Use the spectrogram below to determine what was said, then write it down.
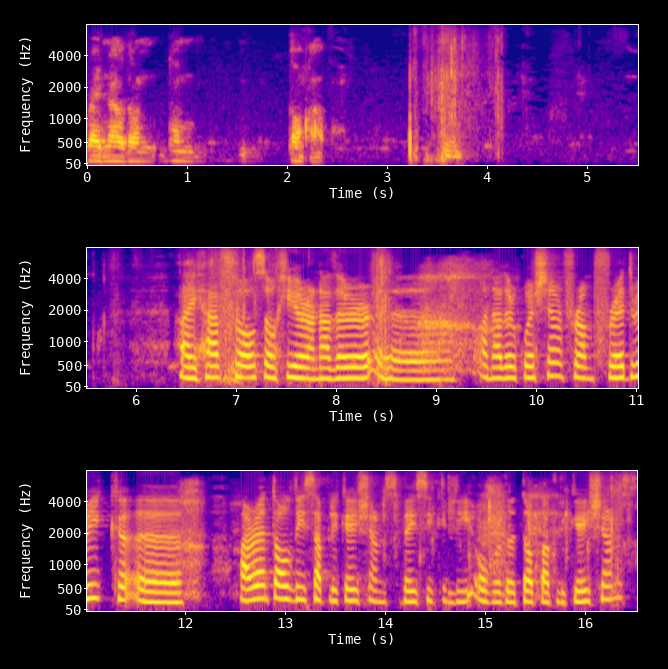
right now don't don't don't have. I have also here another uh, another question from Frederick. Uh, aren't all these applications basically over-the-top applications?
